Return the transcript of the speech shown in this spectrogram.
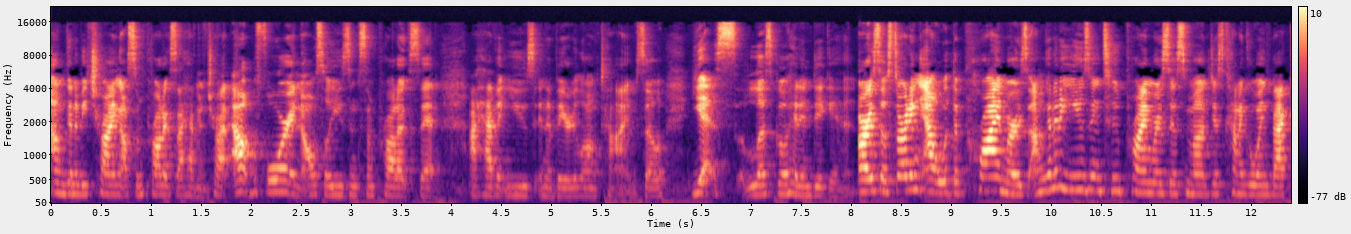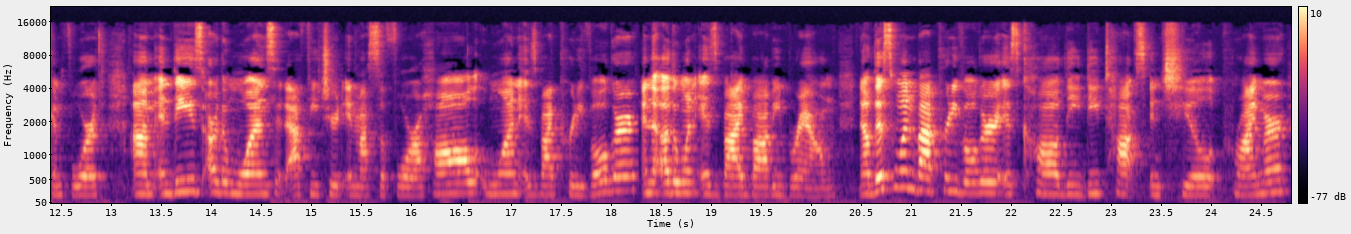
I'm going to be trying out some products I haven't tried out before and also using some products that I haven't used in a very long time. So yes, let's go ahead and dig in. All right, so starting out with the primers, I'm gonna be using two primers this month, just kind of going back and forth. Um, and these are the ones that I featured in my Sephora haul. One is by Pretty Vulgar and the other one is by Bobbi Brown. Now this one by Pretty Vulgar is called the Detox and Chill Primer.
